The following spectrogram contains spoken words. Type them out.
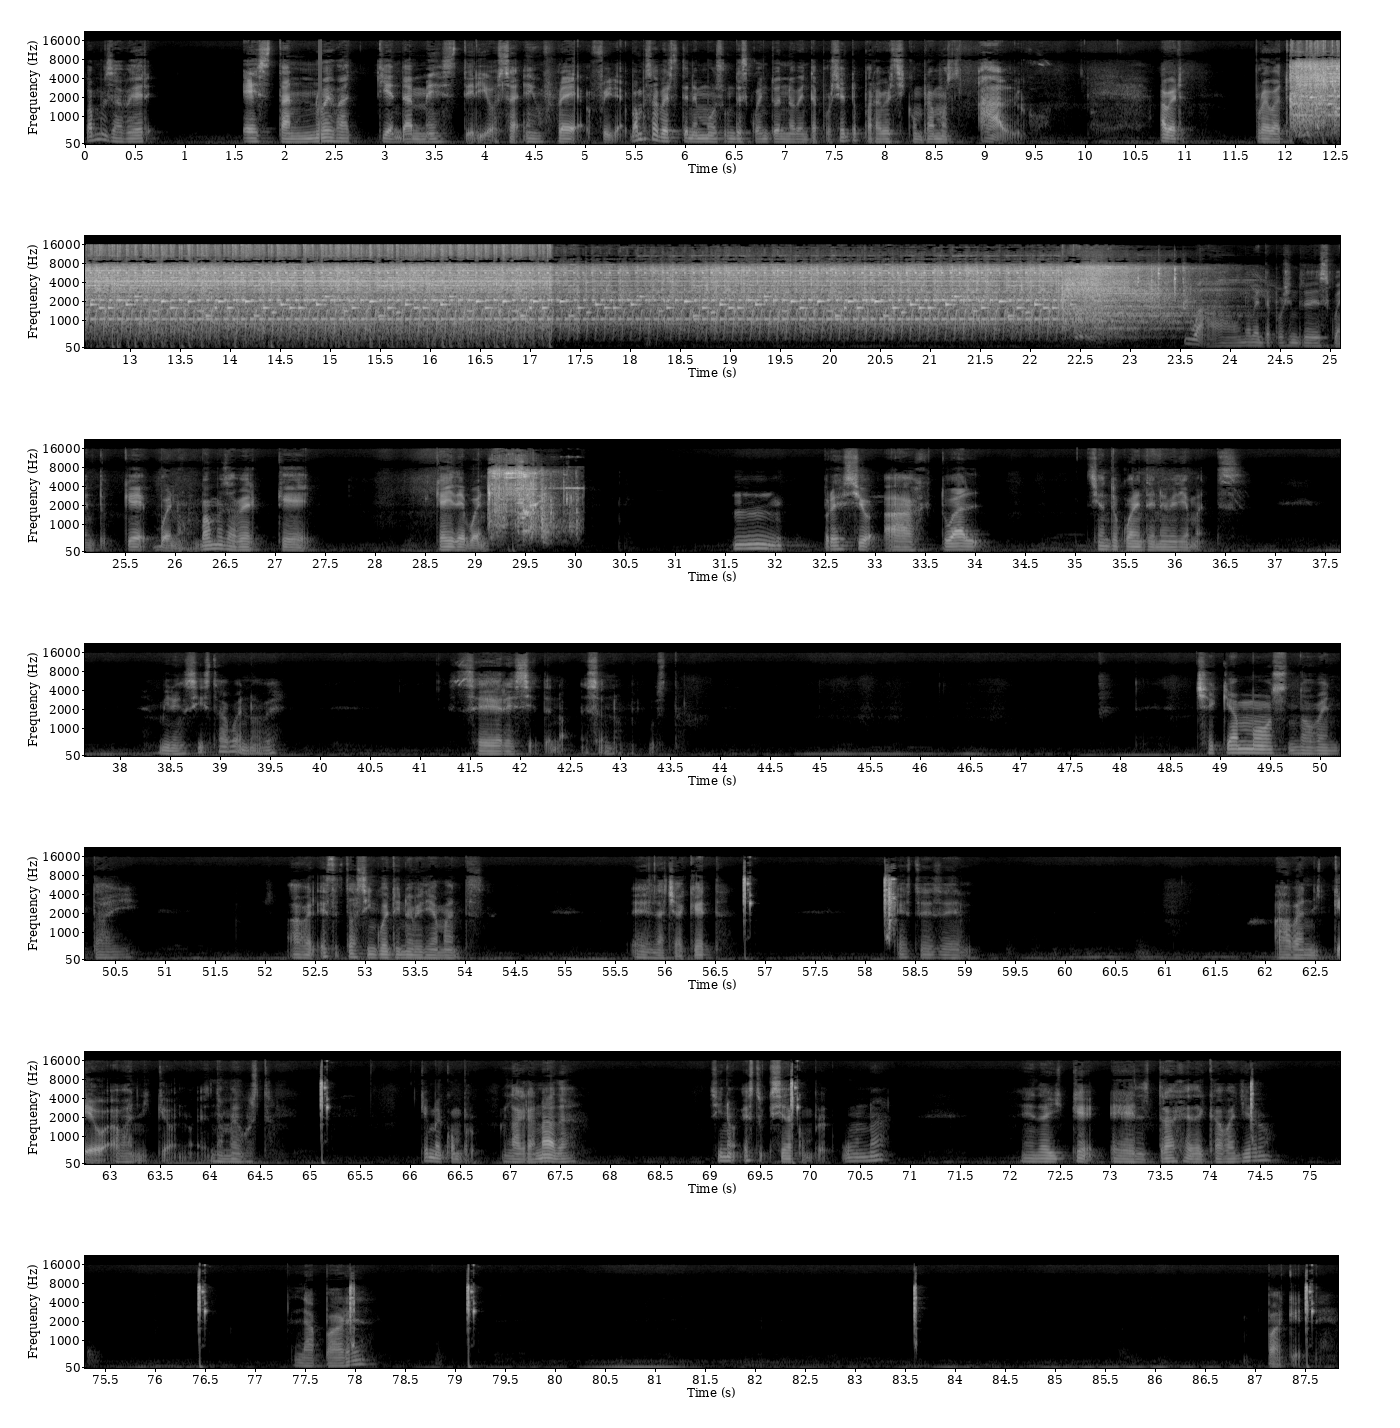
Vamos a ver esta nueva tienda misteriosa en Free Vamos a ver si tenemos un descuento del 90% para ver si compramos algo. A ver, prueba tu. Wow, 90% de descuento. Que bueno, vamos a ver qué, qué hay de bueno. Mm, precio actual 149 diamantes. Miren, si está bueno, ve. CR7, no, eso no me gusta. Chequeamos 90 y... A ver, este está 59 diamantes. Es la chaqueta. Este es el abaniqueo, abaniqueo, no, me gusta. ¿Qué me compro? La granada. Si no, esto quisiera comprar una. Y de ahí que el traje de caballero. La pared. Paquete.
